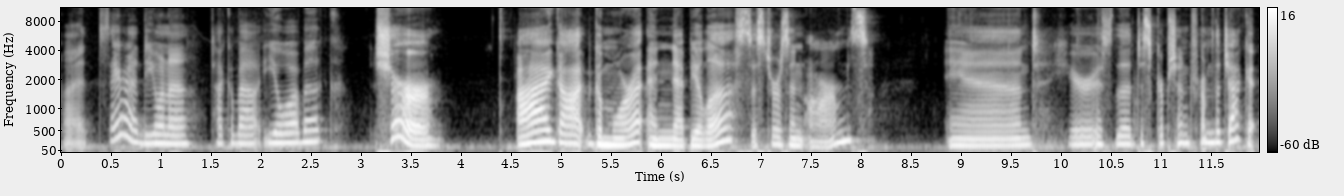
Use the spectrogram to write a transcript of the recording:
But Sarah, do you want to talk about your book? Sure. I got Gamora and Nebula, sisters in arms. And here is the description from the jacket.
